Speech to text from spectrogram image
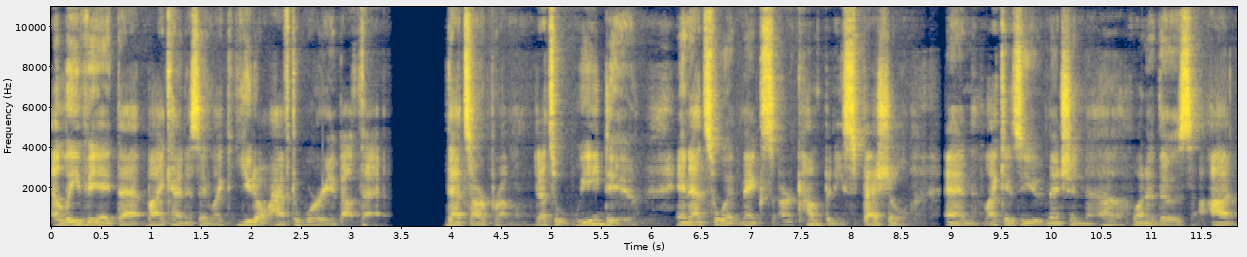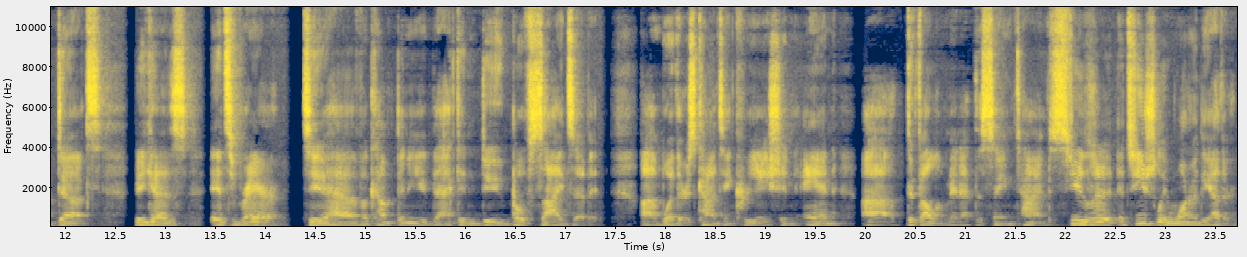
alleviate that by kind of saying like you don't have to worry about that. That's our problem. That's what we do and that's what makes our company special. And like as you mentioned uh, one of those odd ducks because it's rare to have a company that can do both sides of it um, whether it's content creation and uh, development at the same time. It's usually, it's usually one or the other.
